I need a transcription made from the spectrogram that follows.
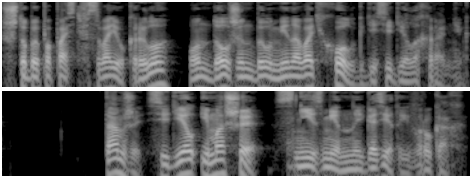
Чтобы попасть в свое крыло, он должен был миновать холл, где сидел охранник. Там же сидел и Маше с неизменной газетой в руках.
